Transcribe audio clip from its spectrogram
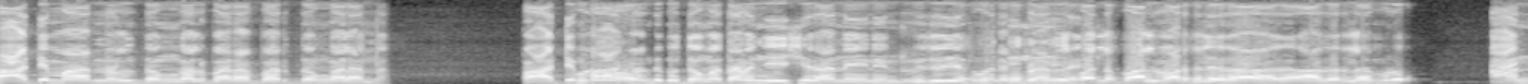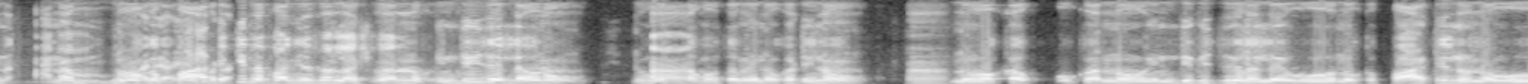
పార్టీ మారిన దొంగలు బరాబర్ దొంగలన్న. పార్టీ మారినందుకు దొంగతనం చేసిరని నేను రుజువు చేస్తాను బాల్ మాడతలేరా ఆంధ్రలో ఇప్పుడు? నువ్వు ఒక భార్య, పార్టీ కింద పనిచేస్తావు లక్ష్మణ్. నువ్వు ఇండివిజువల్ లేవు నువ్వు నువ్వు మొత్తం మొత్తం నేను ఒకటి నువ్వు ఒక ఒక నువ్వు ఇండివిజువల్ లేవు నువ్వు ఒక పార్టీలో ఉన్నావు.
